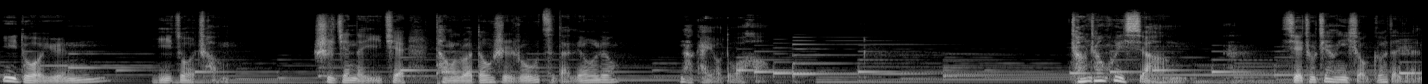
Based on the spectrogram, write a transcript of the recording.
一朵云，一座城，世间的一切，倘若都是如此的溜溜。那该有多好！常常会想，写出这样一首歌的人，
